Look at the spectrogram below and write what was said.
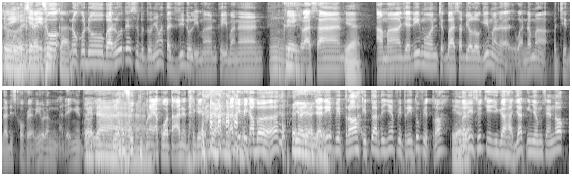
Aduh, Jadi, nu, nu kudu baru teh sebetulnya mah tajdidul iman, keimanan, Oke. keikhlasan. Iya. Ama jadi mun cek bahasa biologi mah da, Wanda mah pecinta discovery orang ada yang itu. Beda. Mun aya kuotaan eta ge. Kan TV kabel. Iya, iya, iya. Jadi fitrah itu artinya fitri itu fitrah. Iya. Kembali suci jika hajat nginjem sendok.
